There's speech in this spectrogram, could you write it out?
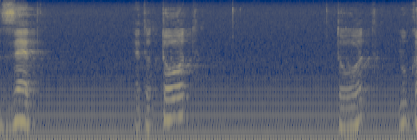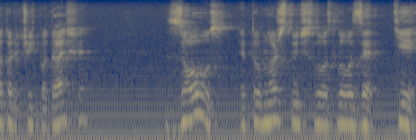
Z это тот, тот, ну, который чуть подальше. Those это множественное число слова Z, те.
